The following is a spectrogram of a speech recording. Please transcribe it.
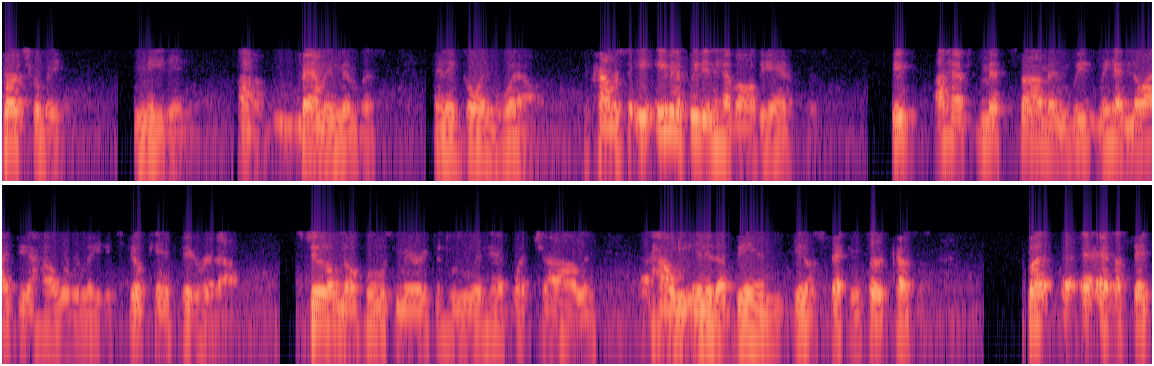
virtually meeting um, family members and it going well. The conversation, even if we didn't have all the answers. I have met some, and we, we had no idea how we're related. Still can't figure it out. Still don't know who was married to who and had what child and how we ended up being, you know, second, third cousins. But as I said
